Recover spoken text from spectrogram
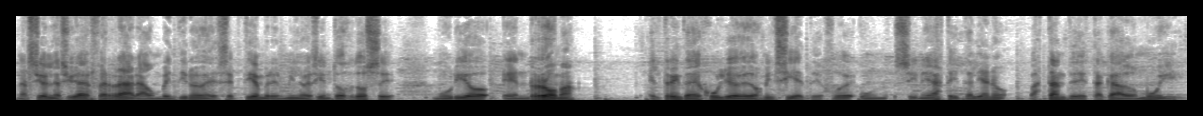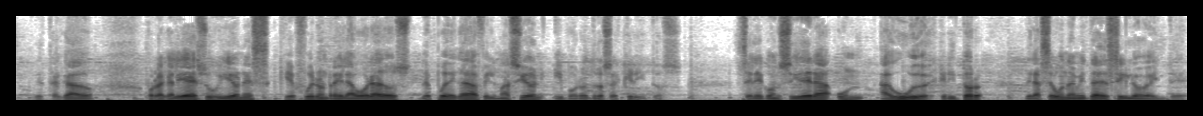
Nació en la ciudad de Ferrara un 29 de septiembre de 1912, murió en Roma el 30 de julio de 2007. Fue un cineasta italiano bastante destacado, muy destacado, por la calidad de sus guiones que fueron reelaborados después de cada filmación y por otros escritos. Se le considera un agudo escritor de la segunda mitad del siglo XX.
